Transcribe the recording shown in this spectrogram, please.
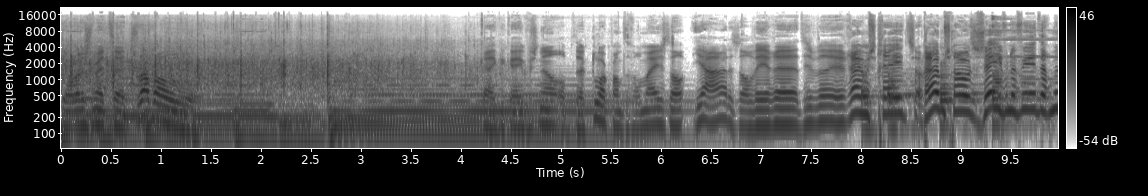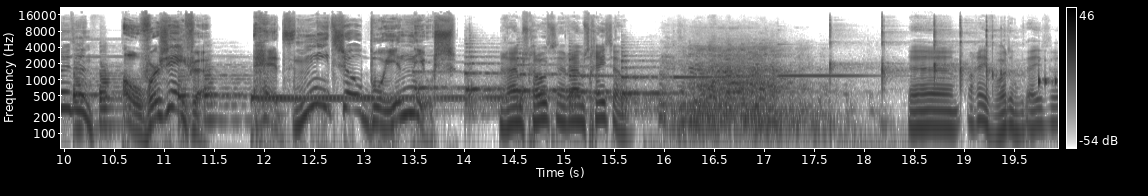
Je hoort eens met eh, Trouble. Kijk ik even snel op de klok, want volgens mij is het al... Ja, het is alweer, eh, het is weer ruimschoots, ruimschoots 47 minuten. Over 7. Het niet zo boeiend nieuws. Ruimschoots en ruimscheets ook. Eh, wacht even hoor, dan moet ik even...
